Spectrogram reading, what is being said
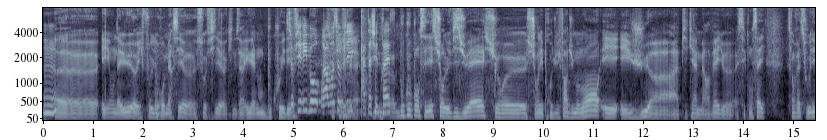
Mhm. Euh, et on a eu, euh, il faut le remercier, euh, Sophie, euh, qui nous a également beaucoup aidé. Sophie Ribaud, bravo Sophie attachée de Il nous a presse. beaucoup conseillé sur le visuel, sur, euh, sur les produits phares du moment, et, et Jus a, a appliqué à merveille euh, ses conseils. Parce qu'en fait, si vous voulez,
